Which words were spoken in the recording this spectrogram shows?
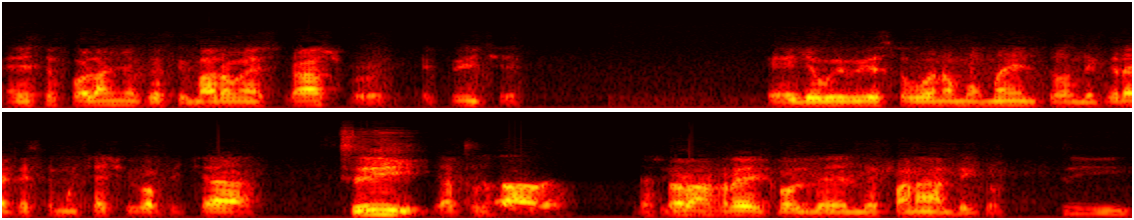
Ese fue el año que firmaron a Strasbourg, el pitcher. Eh, yo viví esos buenos momentos, donde quiera que ese muchacho iba a pichar. Sí. Ya tú sabes. Eso era récord de, de fanático. Sí.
